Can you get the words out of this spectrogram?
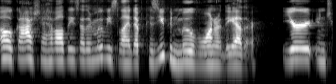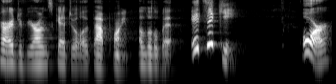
Oh gosh, I have all these other movies lined up because you can move one or the other. You're in charge of your own schedule at that point, a little bit. It's icky. Or,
